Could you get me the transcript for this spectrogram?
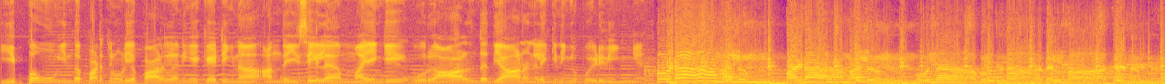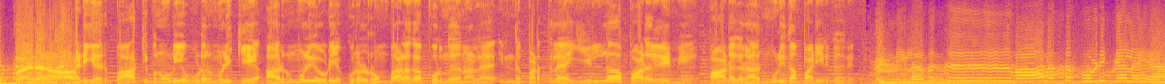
இப்பவும் இந்த படத்தினுடைய பாடலை நீங்க கேட்டீங்கன்னா அந்த இசையில மயங்கி ஒரு ஆழ்ந்த தியான நிலைக்கு நீங்க போயிடுவீங்க. தொடாமலும் படாமலும் உலாவும் காதல் வாகனம் வரா நடிகர் பார்த்திபனுடைய உடல் மொழிக்கு அருண்மொழியுடைய குரல் ரொம்ப அழகா பொருந்ததுனால இந்த படத்துல எல்லா பாடல்களையுமே பாடகர் அருண்மொழி தான் பாடியிருக்காரு. வெண்ணிலவுக்கு வானத்தை பிடிக்கலையா?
